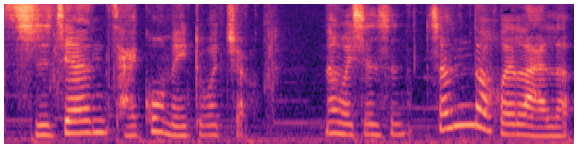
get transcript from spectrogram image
时间才过没多久，那位先生真的回来了。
